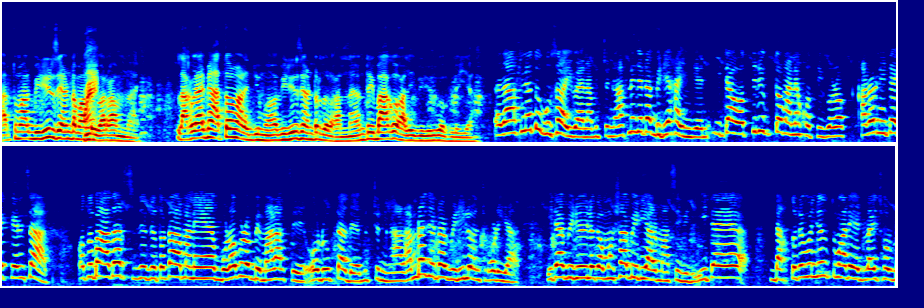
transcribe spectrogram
আর তোমার বিড়ির সেন্ট আমার লইবার কাম নাই। লাগলে আমি হাতও মারি দিম বিড়ির সেন্টের দরকার নাই, অন্তত বাঘও খালি বিড়ির গপ লইয়া দাদা আপনিও তো গুছা হইবা না? বুঝছেন আপনি যেটা বিড়ি খাইছেন এটা অতিরিক্ত মানে ক্ষতিকারক কারণ এটা ক্যান্সার অথবা আদার্স যতটা মানে বড় বড় বেমার আছে ও রোগটা দেয় বুঝছেন আর আমরা যেটা বিড়ি লঞ্চ করি আর এটা বিড়ি হইলে মশা বিড়ি আর মাছি বিড়ি এটা ডাক্তারে বলছে তোমার এডভাইস করব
